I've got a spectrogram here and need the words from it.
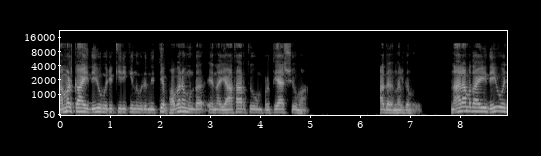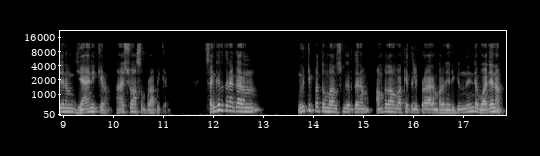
നമ്മൾക്കായി ദൈവം ഒരുക്കിയിരിക്കുന്ന ഒരു നിത്യഭവനമുണ്ട് എന്ന യാഥാർത്ഥ്യവും പ്രത്യാശയുമാണ് അത് നൽകുന്നത്. നാലാമതായി ദൈവവചനം ധ്യാനിക്കണം ആശ്വാസം പ്രാപിക്കണം. സങ്കീർത്തനക്കാരൻ നൂറ്റിപ്പത്തൊമ്പതാം സങ്കീർത്തനം അമ്പതാം വാക്യത്തിൽ ഇപ്രകാരം പറഞ്ഞിരിക്കുന്നു നിന്റെ വചനം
